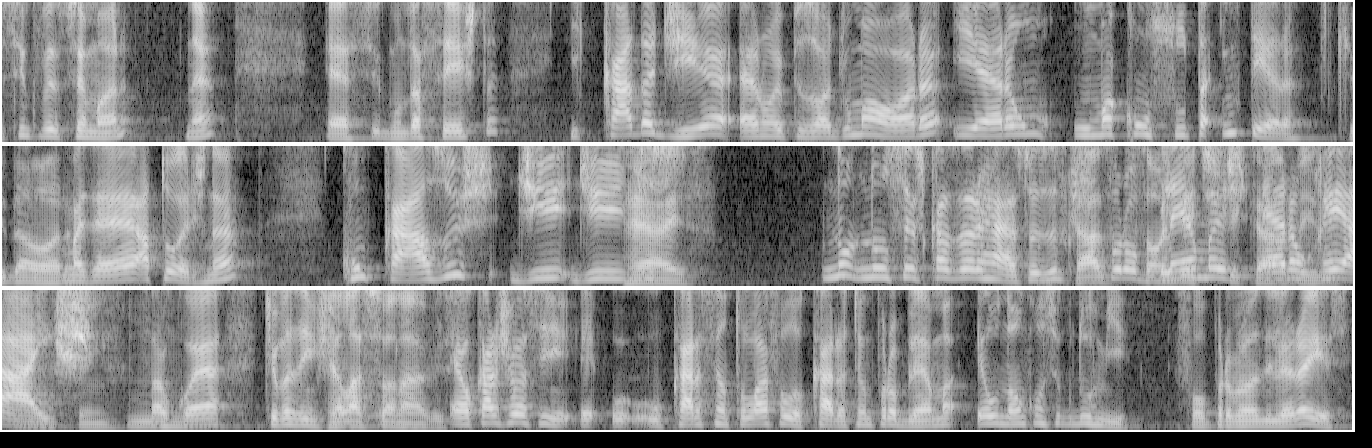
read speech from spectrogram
cinco vezes por semana, né? É, segunda a sexta, e cada dia era um episódio de uma hora e era um- uma consulta inteira. Que da hora. Mas é atores, né? Com casos de... de, de- Reais. Não, não sei se os casos eram reais, tô dizendo que os problemas eram reais. sim. Sabe qual é? Tipo assim, Relacionáveis. É, o cara chegou assim, o, o cara sentou lá e falou: Cara, eu tenho um problema, eu não consigo dormir. Falou, o problema dele era esse.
